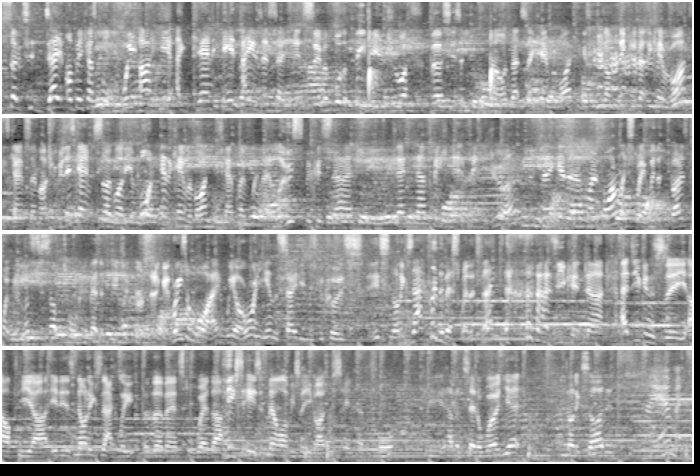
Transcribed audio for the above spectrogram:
everyone, so today on BK Sport we are here again in ANZ Stadium in Suva for the Fiji Drua versus, no, I was about to say Canberra Vikings because I'm thinking about the Canberra Vikings game so much because this game is so bloody important and the Canberra Vikings game hopefully they lose because uh, then uh, Fiji, Fiji Drua they get a home final next week with a bonus point. Let's stop talking about the future for a second. The reason why we are already in the stadium is because it's not exactly the best weather today. as you can uh, as you can see up here, it is not exactly the best weather. This is Mel, obviously you guys have seen her before. You haven't said a word yet. You're not excited? I am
